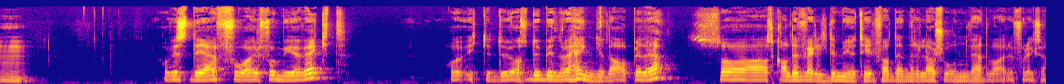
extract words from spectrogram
Mm. Og hvis det får for mye vekt, og ikke du, altså du begynner å henge deg opp i det, så skal det veldig mye til for at den relasjonen vedvarer, f.eks.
